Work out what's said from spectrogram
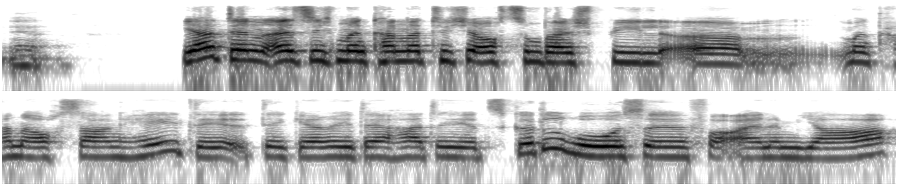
ja. Ja, denn also ich, man kann natürlich auch zum Beispiel, ähm, man kann auch sagen, hey, der, der Gary, der hatte jetzt Gürtelrose vor einem Jahr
